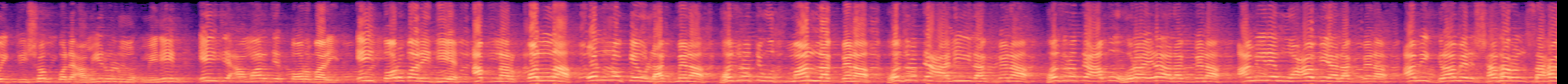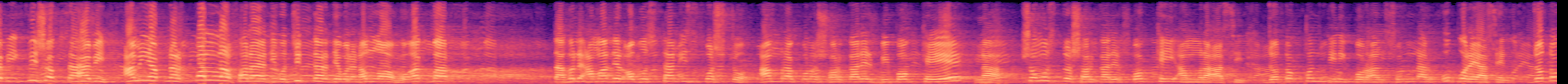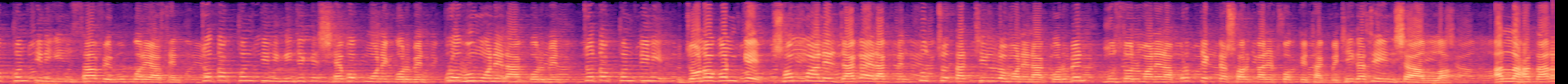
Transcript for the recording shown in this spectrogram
ওই কৃষক বলে, আমিরুল মুমিনিন, এই যে আমার যে তরবারি, এই তরবারি দিয়ে আপনার কল্লা অন্য কেউ লাগবে না হজরতে উসমান লাগবে না হজরতে আলী লাগবে না হজরতে আবু হুরাইরা লাগবে না, আমিরে মুআবিয়া লাগবে না, আমি গ্রামের সাধারণ সাহাবি, কৃষক সাহাবি, আমি আপনার কল্লা ফলায় দিব, চিৎকার দিয়ে বলেন, আল্লাহ আকবার। তাহলে আমাদের অবস্থান স্পষ্ট। আমরা কোন সরকারের বিপক্ষে না, সমস্ত সরকারের পক্ষেই আমরা আছি। যতক্ষণ তিনি কোরআন সন্ন্যার উপরে আসেন যতক্ষণ তিনি ইনসাফের উপরে আসেন যতক্ষণ তিনি নিজেকে সেবক মনে করবেন, প্রভু মনে না করবেন, যতক্ষণ তিনি জনগণকে সম্মানের জায়গায় রাখবেন, তুচ্ছ তাচ্ছিল্য মনে না করবেন, মুসলমানেরা প্রত্যেকটা সরকারের পক্ষে থাকবে। ঠিক আছে, ইনশাআল্লাহ। আল্লাহ তালা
